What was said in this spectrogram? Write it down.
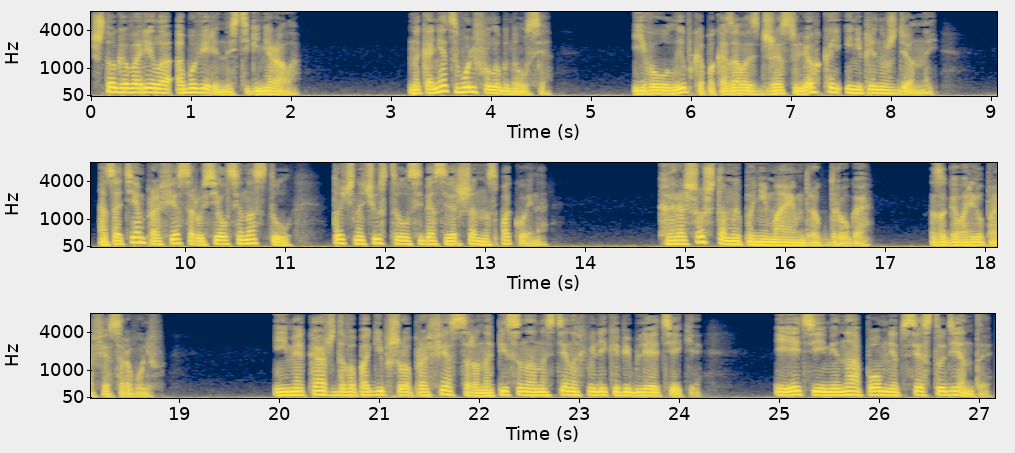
Что говорило об уверенности генерала? Наконец Вульф улыбнулся. Его улыбка показалась Джессу легкой и непринужденной. А затем профессор уселся на стул, точно чувствовал себя совершенно спокойно. «Хорошо, что мы понимаем друг друга», — заговорил профессор Вульф. Имя каждого погибшего профессора написано на стенах Великой библиотеки. И эти имена помнят все студенты.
